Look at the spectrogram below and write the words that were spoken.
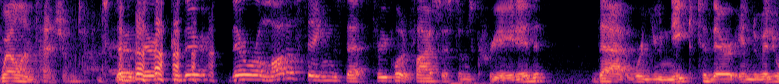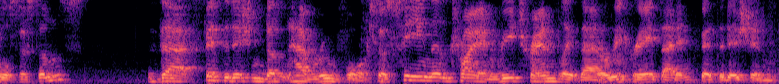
well intentioned. there, there, 'cause there, there were a lot of things that 3.5 systems created that were unique to their individual systems that 5th edition doesn't have room for. So seeing them try and retranslate that or recreate that in 5th edition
